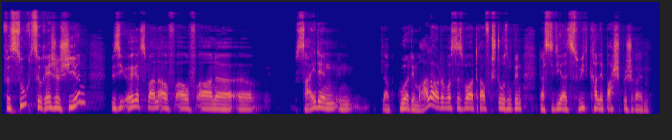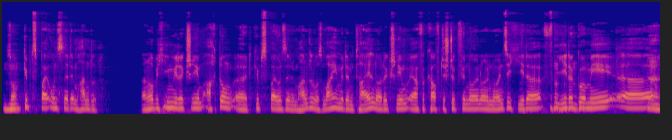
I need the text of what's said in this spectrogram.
versucht zu recherchieren, bis ich irgendwann auf, auf einer äh, Seite in, in glaube, Guatemala oder was das war, draufgestoßen bin, dass die die als Sweet Calabash beschreiben. So, gibt's bei uns nicht im Handel. Dann habe ich ihm wieder geschrieben, Achtung, äh, gibt's bei uns nicht im Handel, was mache ich mit dem Teil? Dann hat er geschrieben, er verkauft das Stück für 9,99. Jeder, jeder Gourmet äh,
